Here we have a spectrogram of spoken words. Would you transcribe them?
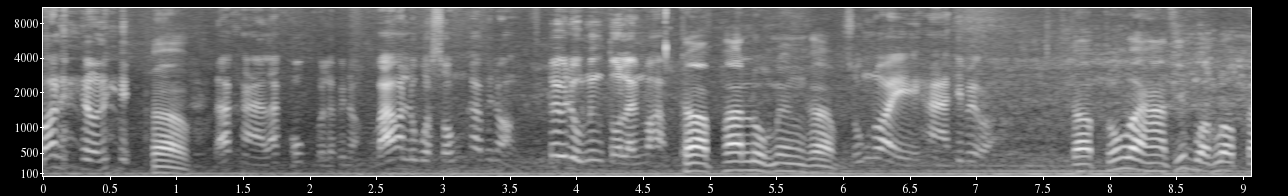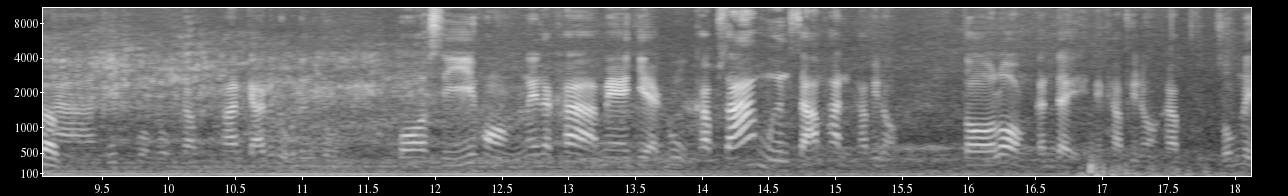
วะเนี่ยเดี๋ยวนี้ครับรักหารักหกไปแล้วพี่น้องบ้ามันลูกผสมครับพี่น้องเคยไปลูกหนึ่งตัวแล้วบ่ครับครับผ่านลูกหนึ่งครับ สูงร้อยหาที่ไปก่อนครับสูงร้อยห้าสิบบวกลบครับหาที่บวกลบครับผ่านการเป็นลูกหนึ่งตัวบอสีห้องในราคาแม่แยกลูกครับสามหมื่นสามพันครับพี่น้องต่อรองกันได้นะครับพี่น้องครับ สมใน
